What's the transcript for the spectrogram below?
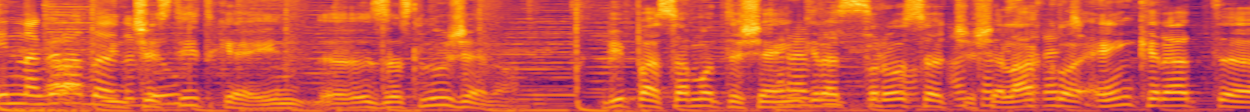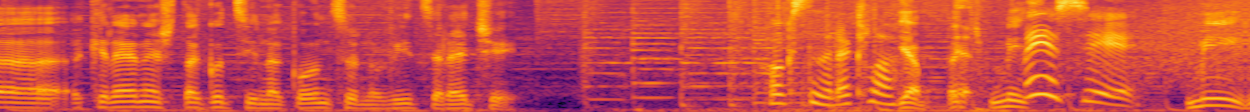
In nagrado je in dobil. čestitke, in uh, zasluženo. Bi pa samo te še enkrat Bravissimo, prosil, če še lahko reče. enkrat uh, kreneš tako, kot si na koncu novice reči. Kako sem rekla? Ja, pač mi. Messi! Mi.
